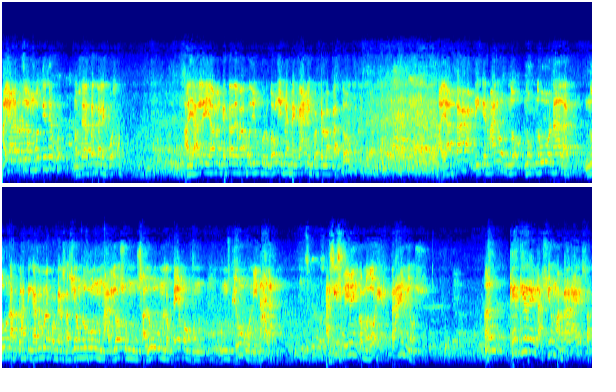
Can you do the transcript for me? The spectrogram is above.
Ahí agarró la moto y se fue. No se da cuenta la esposa. Allá le llaman que está debajo de un furgón y no es mecánico, es que lo aplastó. Allá está, y hermano, no, no, no hubo nada, no hubo una plática, no hubo una conversación, no hubo un adiós, un saludo, un lo vemos, un, un hubo, ni nada. Así se viven como dos extraños. ¿Ah? ¿Qué, ¿Qué relación más rara esa?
